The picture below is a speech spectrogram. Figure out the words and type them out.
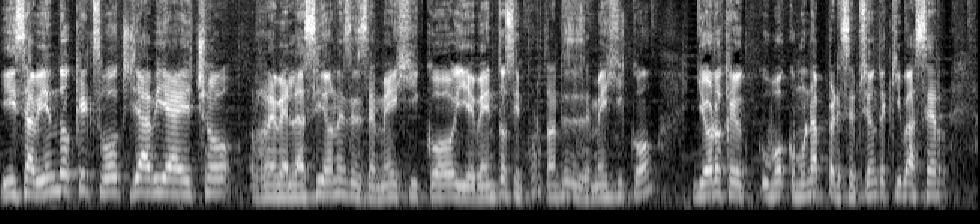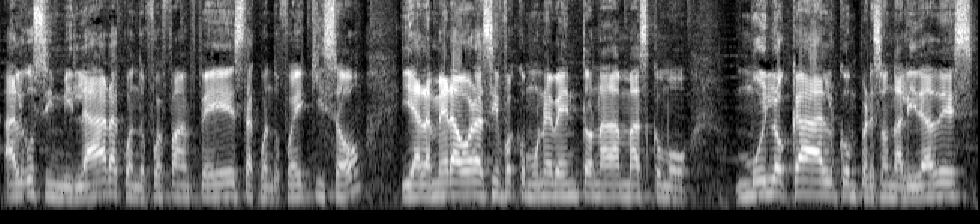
y, y sabiendo que Xbox ya había hecho revelaciones desde México y eventos importantes desde México, yo creo que hubo como una percepción de que iba a ser algo similar a cuando fue FanFest, a cuando fue XO y a la mera hora sí fue como un evento nada más como muy local, con personalidades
